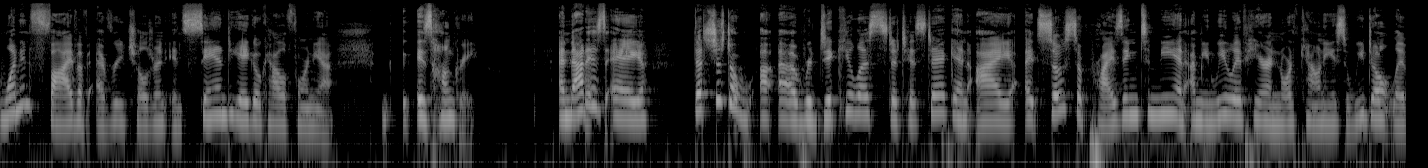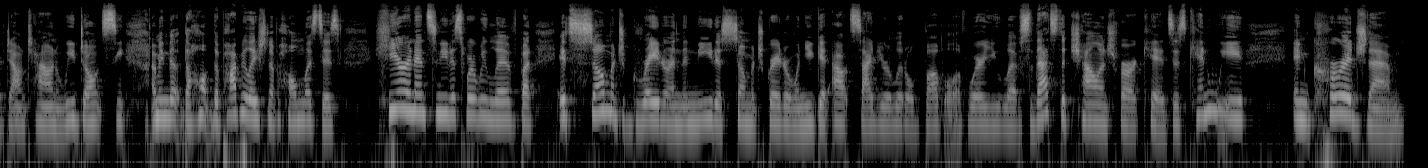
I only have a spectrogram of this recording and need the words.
one in five of every children in san diego california is hungry. And that is a that's just a, a, ridiculous statistic and i it's so surprising to me and i mean we live here in north county so we don't live downtown we don't see i mean the the, the population of homeless is here in encinitas where we live but it's so much greater and the need is so much greater when you get outside your little bubble of where you live. So that's the challenge for our kids is can we encourage them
